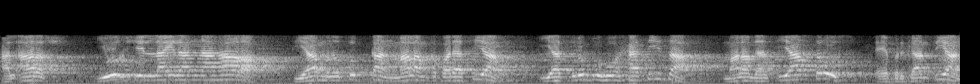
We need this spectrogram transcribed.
al-arsh. Yurshil lailan nahara. Dia menutupkan malam kepada siang. Yatlubuhu hasisa. Malam dan siang terus eh bergantian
